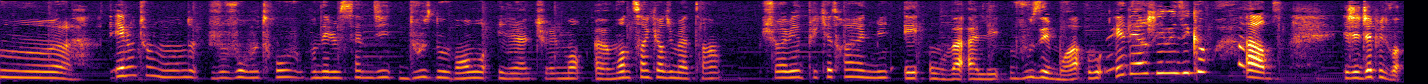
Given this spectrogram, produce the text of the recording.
Hello tout le monde, je vous retrouve, on est le samedi 12 novembre, il est actuellement euh, moins de 5h du matin, je suis réveillée depuis 4h30 et on va aller, vous et moi, au Energy Music Awards Et j'ai déjà plus de voix.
